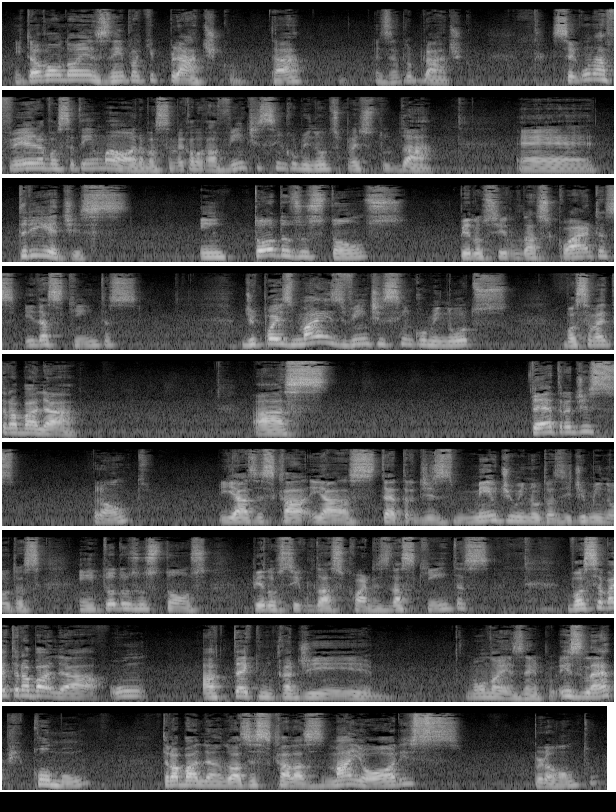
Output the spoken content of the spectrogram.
Então vamos dar um exemplo aqui prático, tá? Exemplo prático. Segunda-feira você tem uma hora, você vai colocar 25 minutos para estudar é, tríades em todos os tons, pelo ciclo das quartas e das quintas. Depois, mais 25 minutos, você vai trabalhar as tétrades, pronto. e as, e as tétrades meio diminutas e diminutas em todos os tons pelo ciclo das quartas e das quintas. Você vai trabalhar um, a técnica de, vamos dar um exemplo, slap comum, trabalhando as escalas maiores, pronto,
